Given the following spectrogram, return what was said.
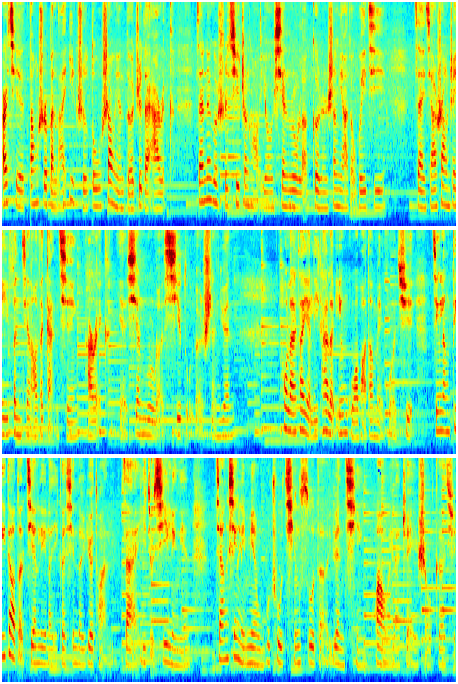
而且当时本来一直都少年得志的 Eric。在那个时期，正好又陷入了个人生涯的危机，再加上这一份煎熬的感情，Eric 也陷入了吸毒的深渊。后来，他也离开了英国，跑到美国去，尽量低调地建立了一个新的乐团。在一九七零年，将心里面无处倾诉的怨情化为了这一首歌曲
